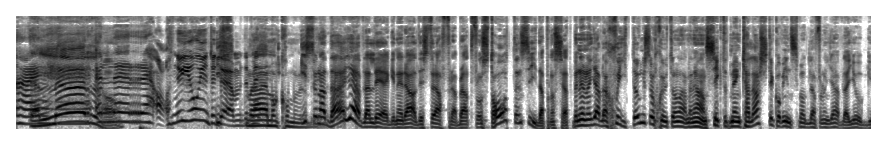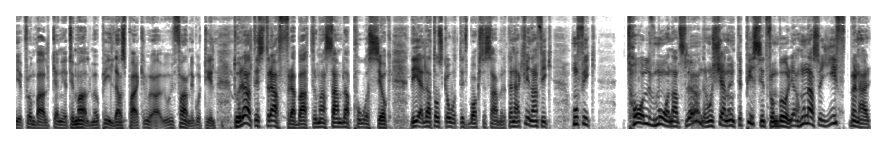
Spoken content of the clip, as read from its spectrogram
Nej. Eller? Eller, ja, nu är hon ju inte dömd. Men, Nej, man kommer väl I sådana där jävla lägen är det aldrig straffrabatt från statens sida på något sätt. Men är det någon jävla skitunge som skjuter någon annan i ansiktet med en kalasjnikov insmugglad från en jävla jugg från Balkan ner till Malmö och Pildammsparken och hur fan det går till. Då är det alltid straffrabatter och man samlar på sig och det gäller att de ska åter tillbaka till samhället. Den här kvinnan fick, hon fick 12 månadslöner, hon tjänar inte pissigt från början. Hon är alltså gift med den här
